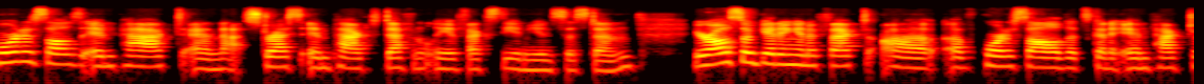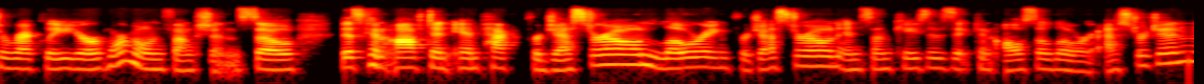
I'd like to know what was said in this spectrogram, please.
cortisol's impact and that stress impact definitely affects the immune system. You're also getting an effect uh, of cortisol that's going to impact directly your hormone function. So, this can often impact progesterone, lowering progesterone. In some cases, it can also lower estrogen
